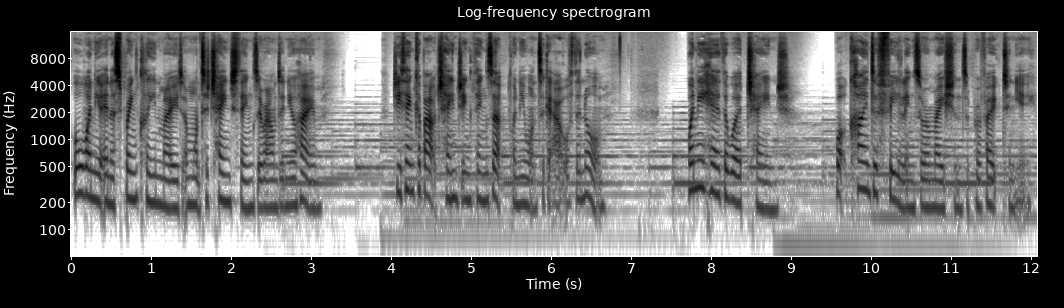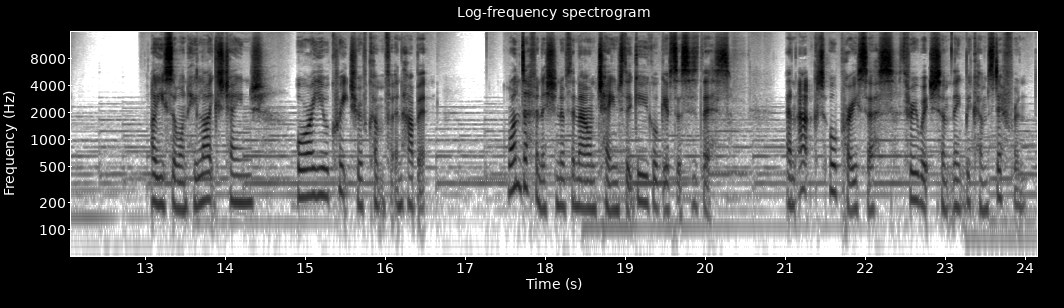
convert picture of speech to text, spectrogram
Or when you're in a spring clean mode and want to change things around in your home? Do you think about changing things up when you want to get out of the norm? When you hear the word change, what kind of feelings or emotions are provoked in you? Are you someone who likes change, or are you a creature of comfort and habit? One definition of the noun change that Google gives us is this an act or process through which something becomes different.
